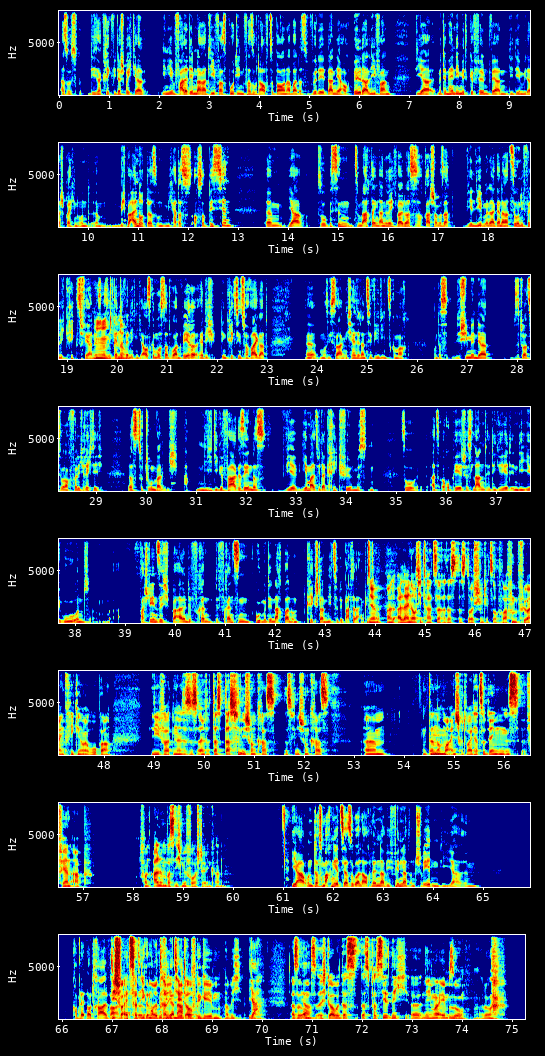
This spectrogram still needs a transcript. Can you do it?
also es, dieser Krieg widerspricht ja in jedem Falle dem Narrativ, was Putin versucht aufzubauen, aber das würde dann ja auch Bilder liefern, die ja mit dem Handy mitgefilmt werden, die dem widersprechen. Und ähm, mich beeindruckt das und mich hat das auch so ein bisschen, ähm, ja, so ein bisschen zum Nachdenken angeregt, weil du hast es auch gerade schon gesagt, wir leben in einer Generation, die völlig kriegsfern ist. Mhm, also ich hätte, genau. wenn ich nicht ausgemustert worden wäre, hätte ich den Kriegsdienst verweigert, äh, muss ich sagen. Ich hätte dann Zivildienst gemacht. Und das schien mir in der Situation auch völlig richtig, das zu tun, weil ich habe nie die Gefahr gesehen, dass wir jemals wieder Krieg führen müssten. So als europäisches Land integriert in die EU und verstehen sich bei allen Differen Differenzen gut mit den Nachbarn und Krieg stand nie zur Debatte eigentlich. Ja, ne? allein auch die Tatsache, dass, dass Deutschland jetzt auch Waffen für einen Krieg in Europa liefert, ne? Das ist einfach, das, das finde ich schon krass. Das finde ich schon krass. Ähm, und dann mhm. nochmal einen Schritt weiter zu denken, ist fernab von allem, was ich mir vorstellen kann. Ja, und das machen jetzt ja sogar auch Länder wie Finnland und Schweden, die ja ähm, komplett neutral waren. Die Schweiz hat ihre Neutralität aufgegeben, habe ich. Ja. Also ja. und ich glaube, das, das passiert nicht, äh, nicht mal eben so. Also.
